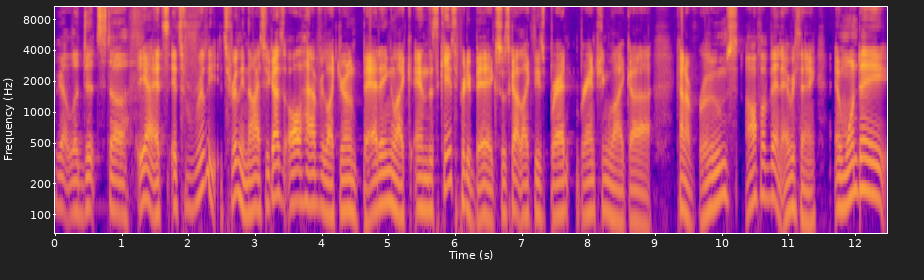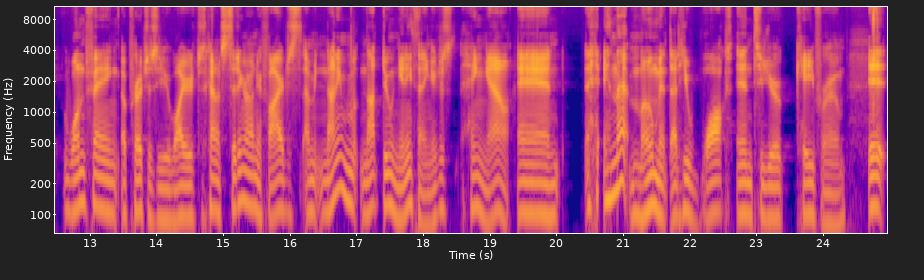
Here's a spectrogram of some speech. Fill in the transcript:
We got legit stuff. Yeah, it's it's really it's really nice. You guys all have like your own bedding, like, and this cave's pretty big, so it's got like these brad- branching like uh kind of rooms off of it and everything. And one day, One Fang approaches you while you're just kind of sitting around your fire, just I mean, not even not doing anything. You're just hanging out, and in that moment that he walks into your cave room, it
